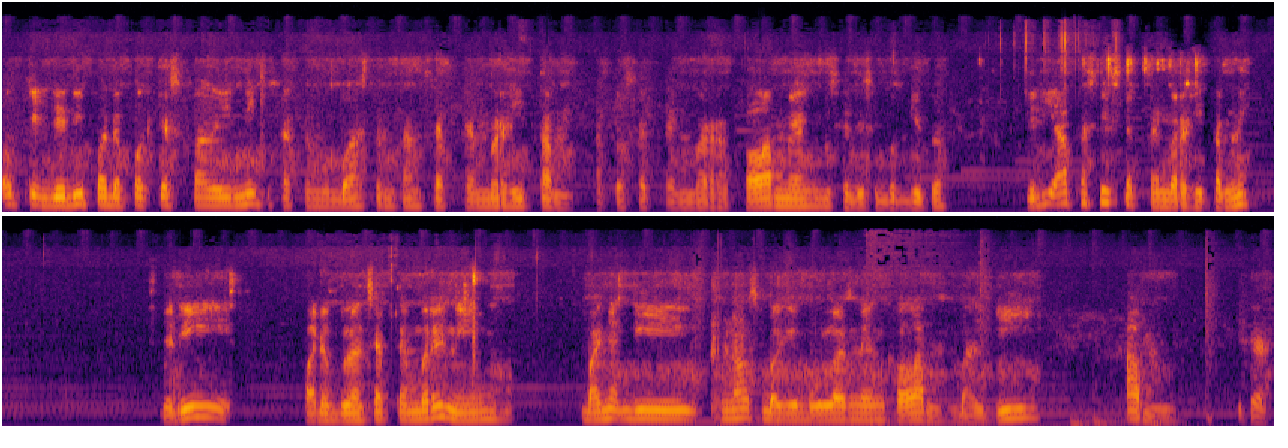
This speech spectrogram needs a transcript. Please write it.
Oke, jadi pada podcast kali ini kita akan membahas tentang September Hitam atau September Kelam yang bisa disebut gitu. Jadi apa sih September Hitam nih? Jadi pada bulan September ini banyak dikenal sebagai bulan yang kelam bagi HAM gitu ya.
